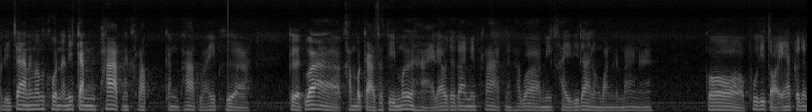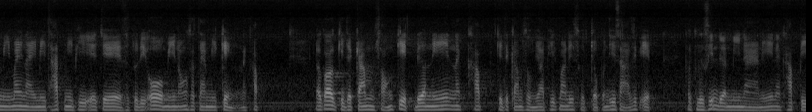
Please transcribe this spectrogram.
อดีจ้าน้องๆทุกคน อันนี้กันพลาดนะครับ กันพลาดไว้เผื่อ เกิดว่าคำประกาศสตรีมเมอร์หายแล้วจะได้ไม่พลาดนะครับ ว่ามีใครที่ได้รางวัลกันบ้างนะ ก็ผู้ที่ต่อแอดก็จะมีไม่ในมีทัศมี PAJ สตูดิโอมีน้องสแตมมีเก่งนะครับ แล้วก็กิจกรรม 2 กิจเดือนนี้นะครับ กิจกรรมส่งยาพิษมากที่สุดจบวันที่ 31 ก็คือสิ้นเดือนมีนานี้นะครับ ปี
